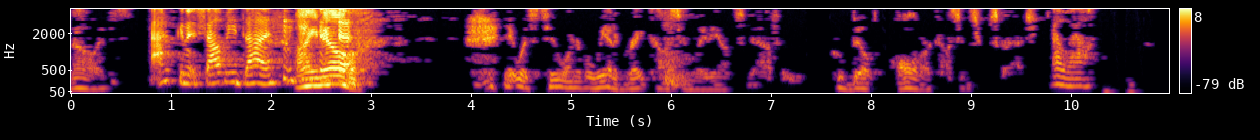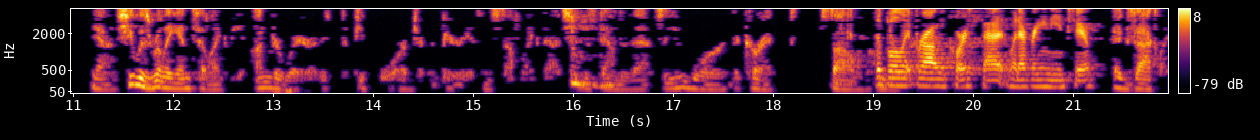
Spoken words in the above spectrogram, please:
no, it's, Ask and it shall be done. I know. it was too wonderful. We had a great costume lady on staff who, who built all of our costumes from scratch. oh wow. Yeah, and she was really into like the underwear that the people wore of different periods and stuff like that. She was Mhm. down to that. So you wore the correct style of The bullet bra, the corset, whatever you need to. Exactly.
